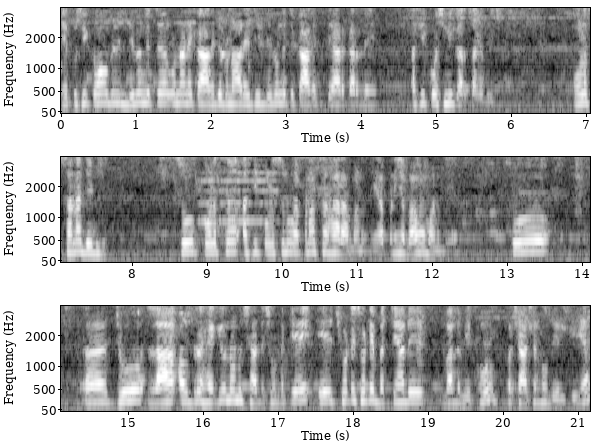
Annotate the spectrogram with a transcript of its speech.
ਜੇ ਤੁਸੀਂ ਕਹੋ ਵੀ ਲਿਵਿੰਗ 'ਚ ਉਹਨਾਂ ਨੇ ਕਾਗਜ਼ ਬਣਾ ਲਏ ਜੀ ਲਿਵਿੰਗ 'ਚ ਕਾਗਜ਼ ਤਿਆਰ ਕਰ ਲਏ, ਅਸੀਂ ਕੁਝ ਨਹੀਂ ਕਰ ਸਕਦੇ। ਪੁਲਿਸ ਆ ਨਾ ਜਿਹੜੀ, ਸੋ ਪੁਲਿਸ, ਅਸੀਂ ਪੁਲਿਸ ਨੂੰ ਆਪਣਾ ਸਹਾਰਾ ਮੰਨਦੇ ਆ, ਆਪਣੀਆਂ ਬਾਹਾਂ ਮੰਨਦੇ ਆ। ਤੋ ਜੋ ਲਾ ਆਰਡਰ ਹੈਗੇ, ਉਹਨਾਂ ਨੂੰ ਛੱਡ ਛੁੱਡ ਕੇ, ਇਹ ਛੋਟੇ ਛੋਟੇ ਬੱਚਿਆਂ ਦੇ ਵੱਲ ਵੇਖੋ, ਪ੍ਰਸ਼ਾਸਨ ਨੂੰ ਬੇਨਤੀ ਹੈ।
